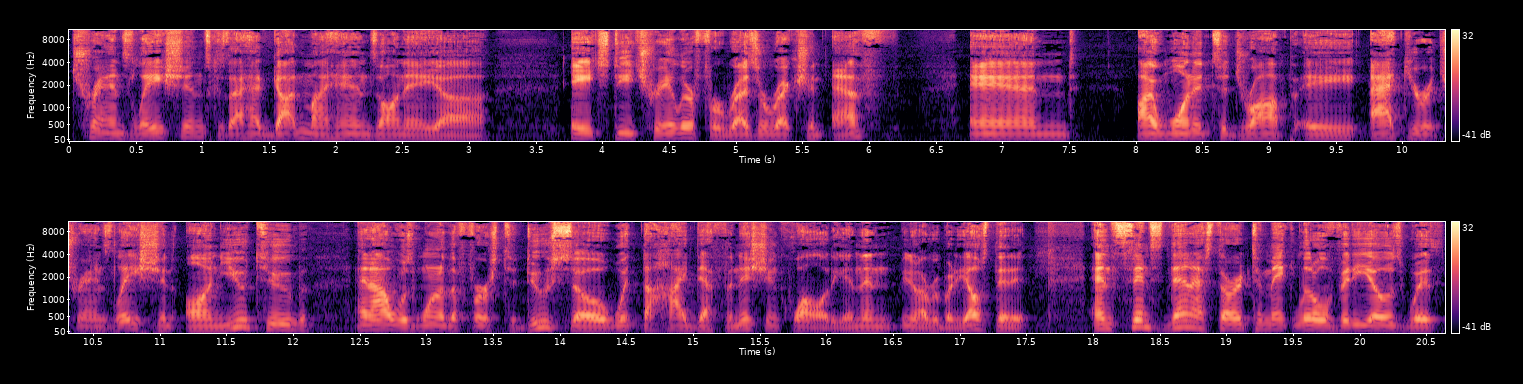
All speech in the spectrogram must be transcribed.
translations because I had gotten my hands on a uh, HD trailer for Resurrection F, and I wanted to drop a accurate translation on YouTube, and I was one of the first to do so with the high definition quality, and then you know everybody else did it, and since then I started to make little videos with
